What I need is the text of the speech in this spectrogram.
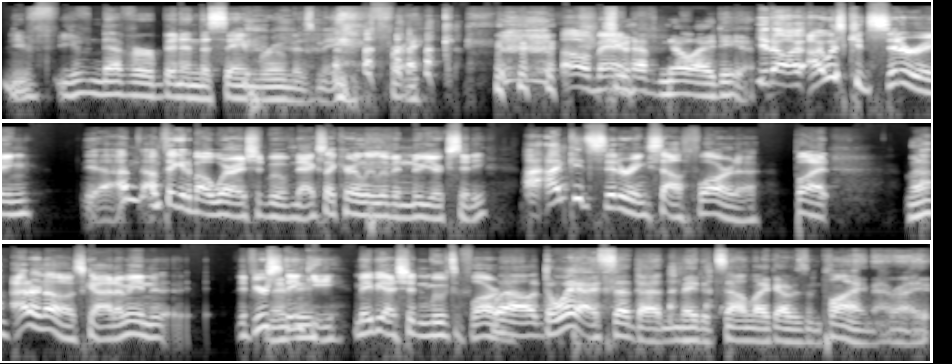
You've you've never been in the same room as me, Frank. Oh man, you have no idea. You know, I, I was considering. Yeah, I'm, I'm thinking about where I should move next. I currently live in New York City. I, I'm considering South Florida, but Well, I don't know, Scott. I mean, if you're Maybe- stinky, maybe I shouldn't move to Florida. well, the way I said that made it sound like I was implying that, right?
